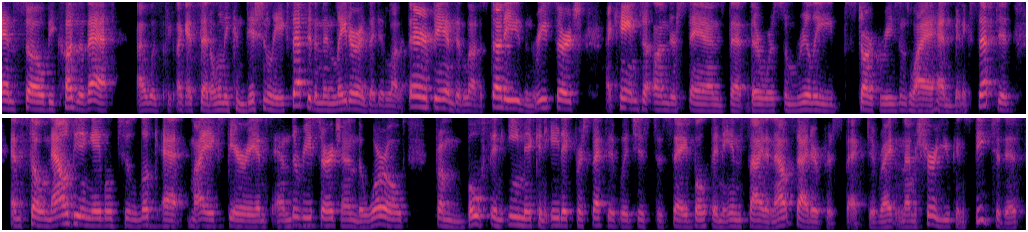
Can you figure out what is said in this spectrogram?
and so because of that, I was, like I said, only conditionally accepted. And then later, as I did a lot of therapy and did a lot of studies and research, I came to understand that there were some really stark reasons why I hadn't been accepted. And so now being able to look at my experience and the research and the world from both an emic and etic perspective, which is to say both an inside and outsider perspective, right? And I'm sure you can speak to this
